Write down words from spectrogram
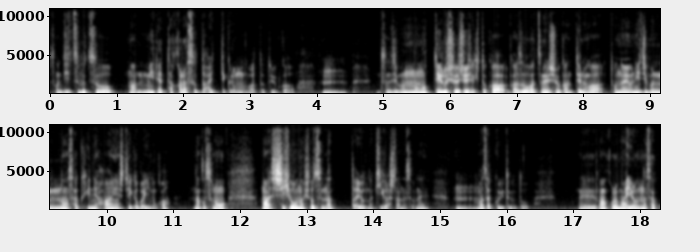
その実物を、まあ、見れたからスッと入ってくるものがあったというか、うん、その自分の持っている収集癖とか画像を集める習慣っていうのがどのように自分の作品に反映していけばいいのかなんかその、まあ、指標の一つになったような気がしたんですよね。うん、まあ、ざっくりと言うと。で、まあこれはまあいろんな作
